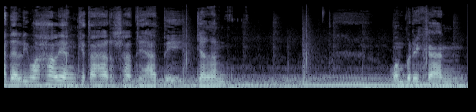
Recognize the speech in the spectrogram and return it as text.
ada lima hal yang kita harus hati-hati, jangan memberikan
